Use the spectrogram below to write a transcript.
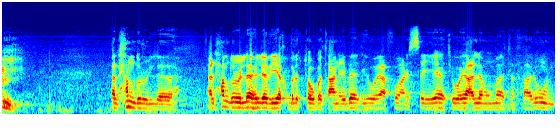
الحمد لله. الحمد لله الذي يقبل التوبة عن عباده ويعفو عن السيئات ويعلم ما تفعلون.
